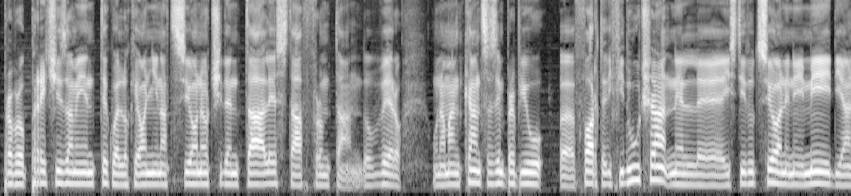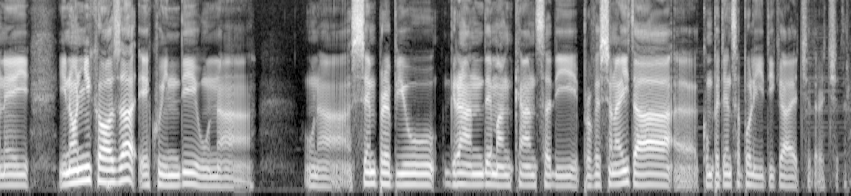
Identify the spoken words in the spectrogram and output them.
proprio precisamente quello che ogni nazione occidentale sta affrontando ovvero una mancanza sempre più eh, forte di fiducia nelle istituzioni, nei media, nei- in ogni cosa e quindi una, una sempre più grande mancanza di professionalità, eh, competenza politica, eccetera, eccetera.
